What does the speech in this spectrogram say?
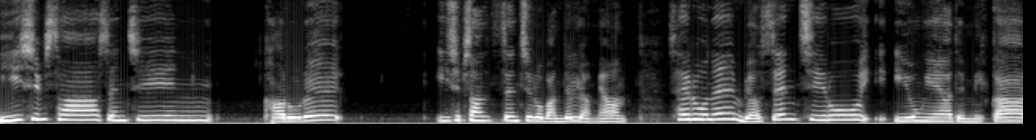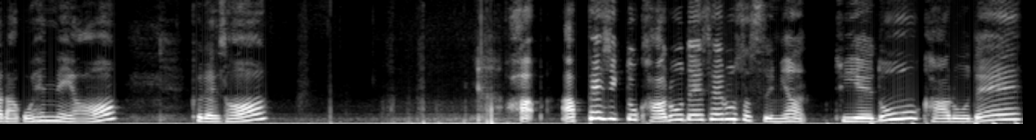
24cm인 가로를 24cm로 만들려면 세로는 몇 cm로 이용해야 됩니까? 라고 했네요. 그래서 아, 앞에 식도 가로 대 세로 썼으면 뒤에도 가로 대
